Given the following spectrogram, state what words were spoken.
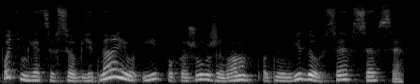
потім я це все об'єднаю і покажу вже вам одним відео все-все-все.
